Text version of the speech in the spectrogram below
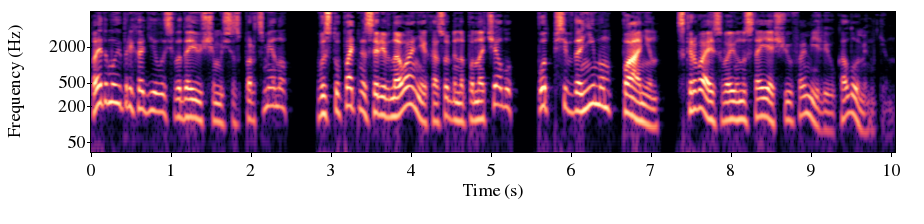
Поэтому и приходилось выдающемуся спортсмену выступать на соревнованиях, особенно поначалу, под псевдонимом Панин, скрывая свою настоящую фамилию Коломенкин.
